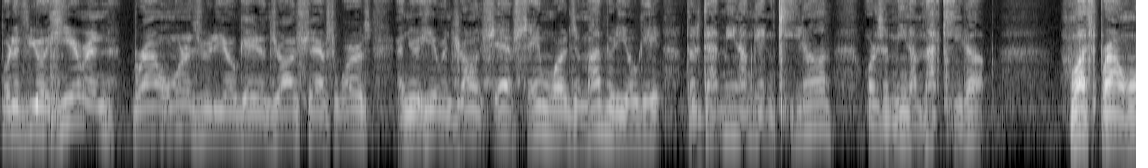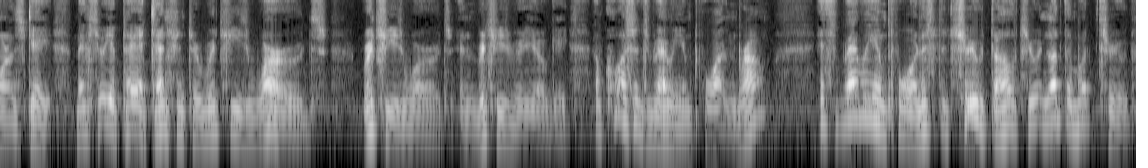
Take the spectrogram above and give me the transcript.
But if you're hearing Brown Hornet's video gate and John Shaft's words, and you're hearing John Shaft's same words in my video gate, does that mean I'm getting keyed on? Or does it mean I'm not keyed up? Watch Brown Hornet's gate. Make sure you pay attention to Richie's words. Richie's words in Richie's video gate. Of course it's very important, bro. It's very important. It's the truth, the whole truth, nothing but the truth.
